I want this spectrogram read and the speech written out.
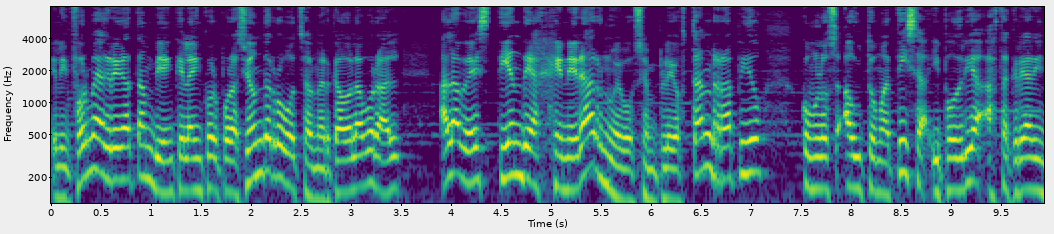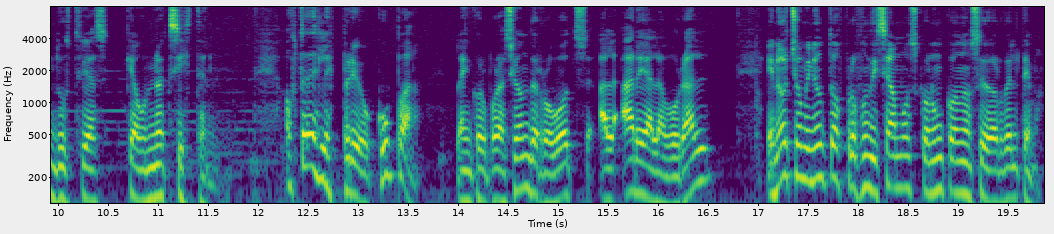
el informe agrega también que la incorporación de robots al mercado laboral a la vez tiende a generar nuevos empleos tan rápido como los automatiza y podría hasta crear industrias que aún no existen. ¿A ustedes les preocupa la incorporación de robots al área laboral? En ocho minutos profundizamos con un conocedor del tema.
